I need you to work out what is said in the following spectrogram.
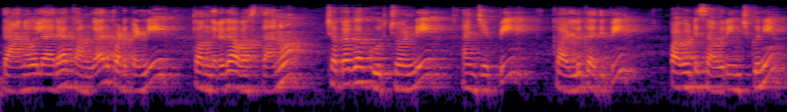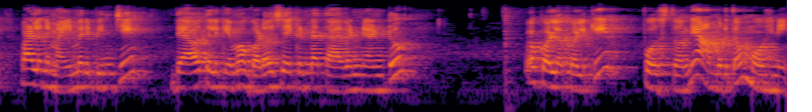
దానవులారా కంగారు పడకండి. తొందరగా వస్తాను. చక్కగా కూర్చోండి అని చెప్పి కళ్ళు కదిపి పవిటి సవరించుకుని వాళ్ళని మైమరిపించి దేవతలకేమో గొడవ చేయకుండా తాగండి అంటూ ఒకళ్ళొకళ్ళకి పోస్తోంది అమృతం మోహిని.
